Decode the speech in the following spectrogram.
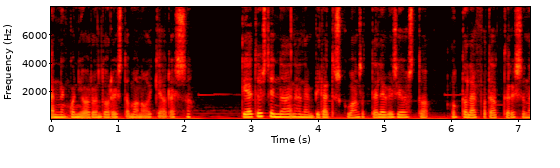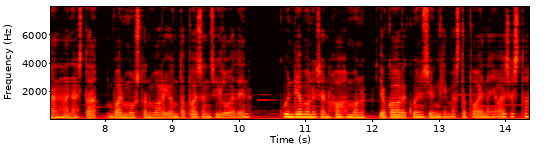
ennen kuin jouduin todistamaan oikeudessa. Tietysti näin hänen pidätyskuvansa televisiosta, mutta leffateatterissa näin hänestä vain mustan varjon tapaisen siluetin, kuin demonisen hahmon, joka oli kuin synkimmästä painajaisesta.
